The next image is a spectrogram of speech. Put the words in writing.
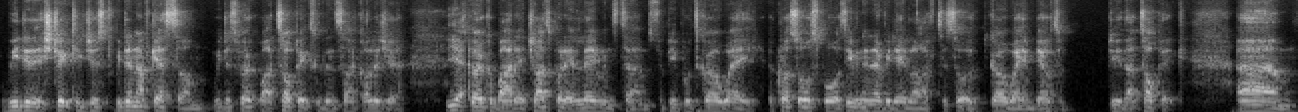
we did it strictly just we didn't have guests on. We just spoke about topics within psychology. Yeah. Spoke about it, tried to put it in layman's terms for people to go away across all sports, even in everyday life, to sort of go away and be able to do that topic. Um,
